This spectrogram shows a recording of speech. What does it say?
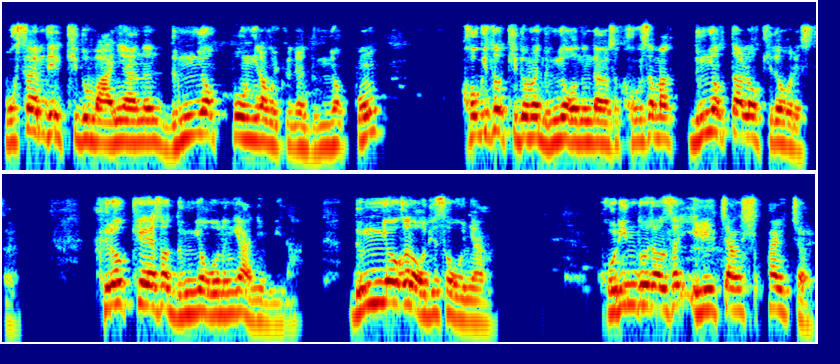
목사님들이 기도 많이 하는 능력봉이라고 있거든요. 능력봉. 거기서 기도하면 능력 얻는다고 해서 거기서 막 능력 달라고 기도를 했어요. 그렇게 해서 능력 오는 게 아닙니다. 능력은 어디서 오냐? 고린도전서 1장 18절.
